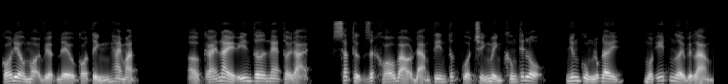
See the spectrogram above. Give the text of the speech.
Có điều mọi việc đều có tính hai mặt. Ở cái này internet thời đại, xác thực rất khó bảo đảm tin tức của chính mình không tiết lộ, nhưng cùng lúc đây một ít người việc làm,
